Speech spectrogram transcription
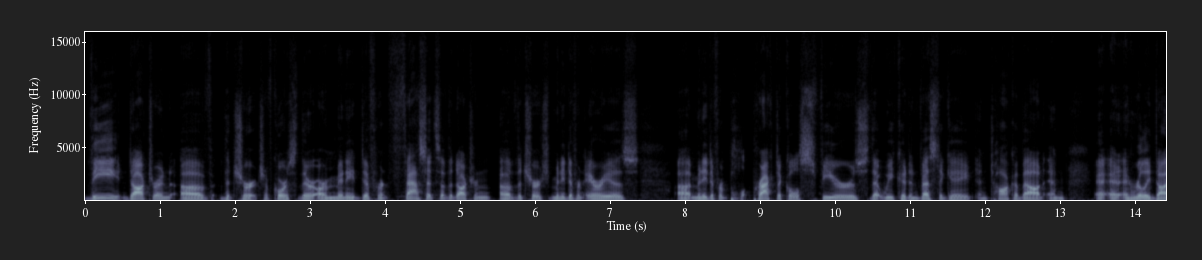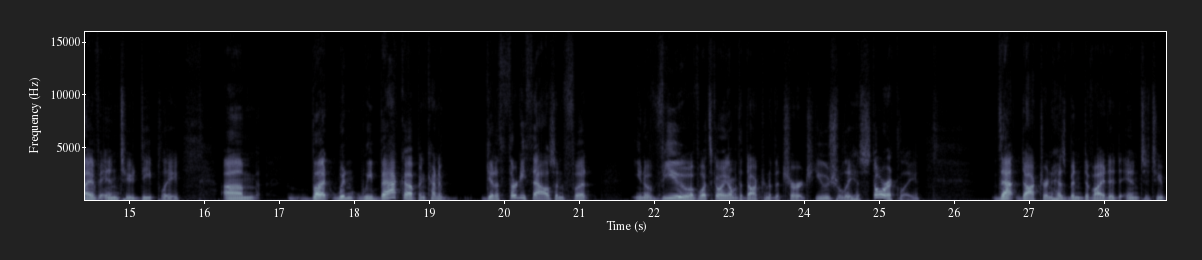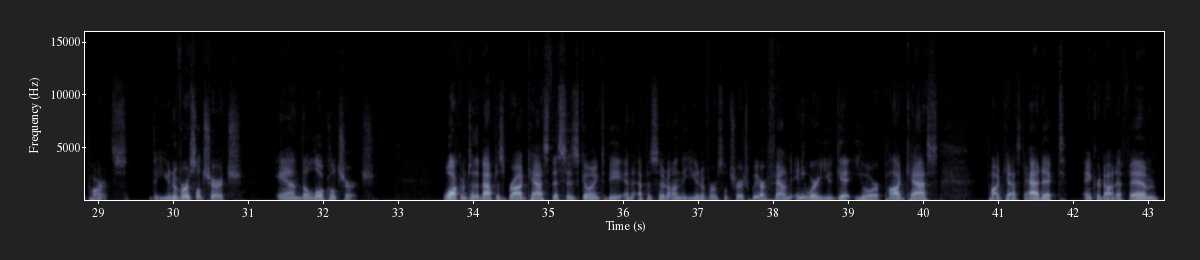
the doctrine of the church. Of course, there are many different facets of the doctrine of the church, many different areas, uh, many different pl- practical spheres that we could investigate and talk about and and, and really dive into deeply. Um, but when we back up and kind of get a thirty thousand foot, you know, view of what's going on with the doctrine of the church, usually historically, that doctrine has been divided into two parts the universal church and the local church. Welcome to the Baptist broadcast. This is going to be an episode on the universal church. We are found anywhere you get your podcasts Podcast Addict, Anchor.fm,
